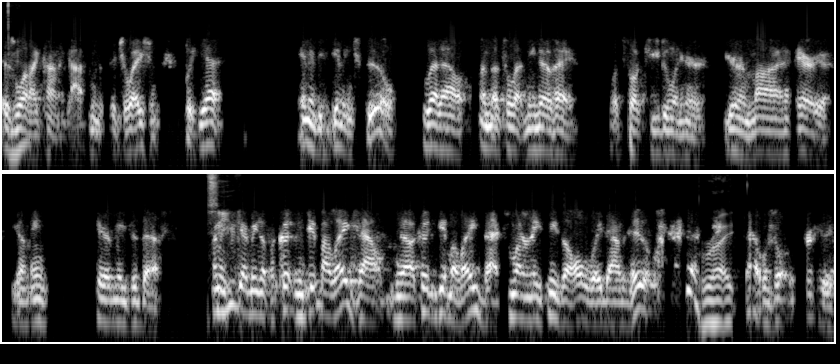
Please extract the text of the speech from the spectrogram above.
is what I mm-hmm. kind of got from the situation. But yet, in the beginning, still let out enough to let me know, hey, what the fuck are you doing here? You're in my area. You know what I mean? Scared me to death. I mean, you got me up. I couldn't get my legs out. You know, I couldn't get my legs back from underneath me the whole way down the hill. right. That was crazy.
